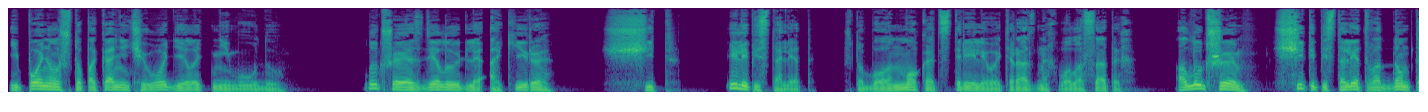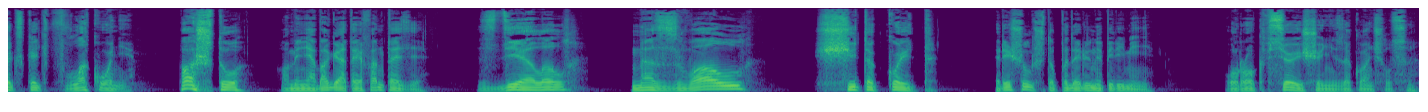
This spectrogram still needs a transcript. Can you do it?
и понял, что пока ничего делать не буду. Лучше я сделаю для Акира щит или пистолет, чтобы он мог отстреливать разных волосатых, а лучше щит и пистолет в одном, так сказать, флаконе. А что? У меня богатая фантазия. Сделал, назвал щитокольт. Решил, что подарю на перемене. Урок все еще не закончился.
